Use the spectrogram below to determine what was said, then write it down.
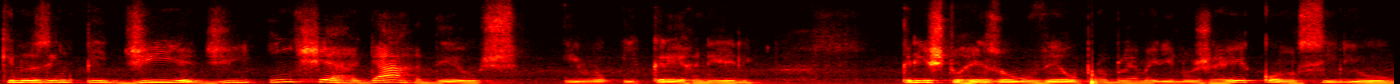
que nos impedia de enxergar Deus e, e crer nele. Cristo resolveu o problema, ele nos reconciliou.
